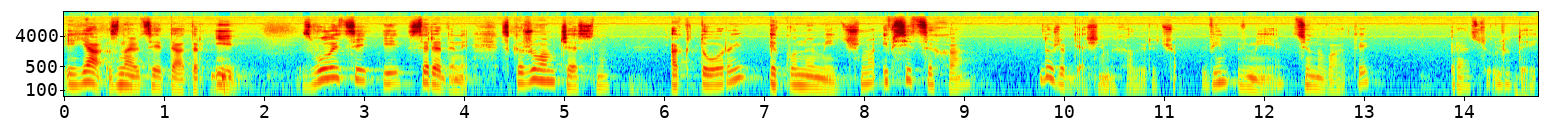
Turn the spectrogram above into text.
І я знаю цей театр і з вулиці, і зсередини. Скажу вам чесно, актори економічно і всі цеха дуже вдячні Михайлу Юрійовичу. Він вміє цінувати працю людей.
